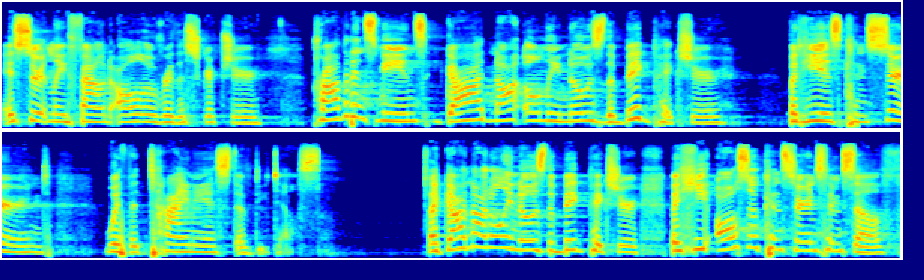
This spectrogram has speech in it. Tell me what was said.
is certainly found all over the scripture. Providence means God not only knows the big picture, but he is concerned with the tiniest of details. Like God not only knows the big picture, but he also concerns himself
